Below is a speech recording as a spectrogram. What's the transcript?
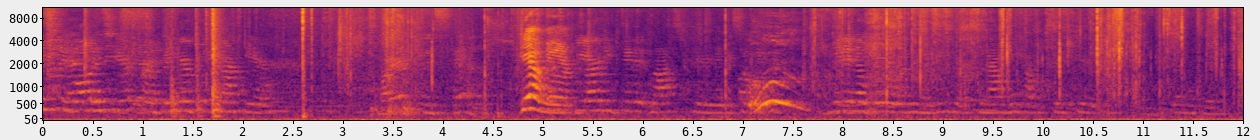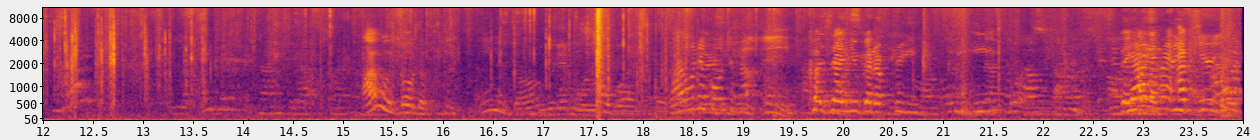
usually volunteer for a bigger, but we're not here. Why are you doing Spanish? Yeah, man. We already did it last period, so Ooh. we didn't know Bigger wasn't gonna be here, so now we have a free period. I would go to PE though. Why would I go to PE? Cause then you get a free PE. They have a free period.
